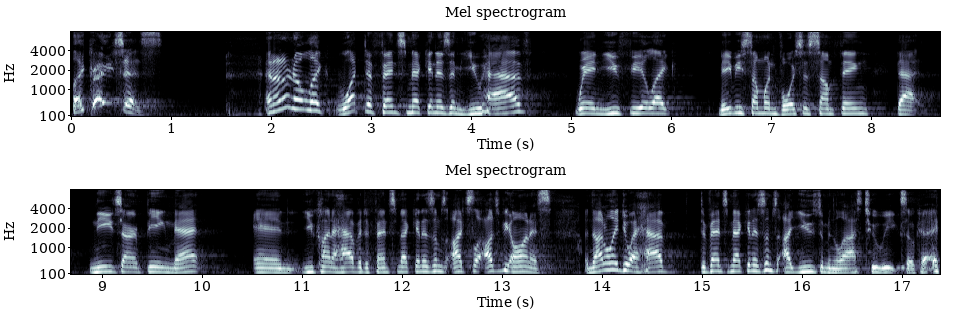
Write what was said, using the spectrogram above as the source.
Like, gracious. And I don't know, like, what defense mechanism you have when you feel like maybe someone voices something that needs aren't being met and you kind of have a defense mechanisms. I'll just, I'll just be honest. Not only do I have defense mechanisms, I used them in the last two weeks, okay?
